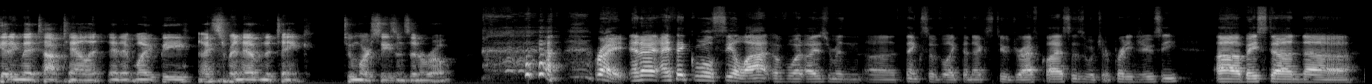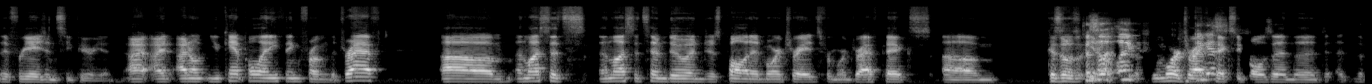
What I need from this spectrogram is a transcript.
getting that top talent, and it might be Yzerman having to tank two more seasons in a row. right, and I, I, think we'll see a lot of what Yzerman uh, thinks of like the next two draft classes, which are pretty juicy, uh, based on uh, the free agency period. I, I, I, don't, you can't pull anything from the draft um, unless it's unless it's him doing just pulling in more trades for more draft picks. Um, because those, you know, like the more draft guess, picks he pulls in, the, the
